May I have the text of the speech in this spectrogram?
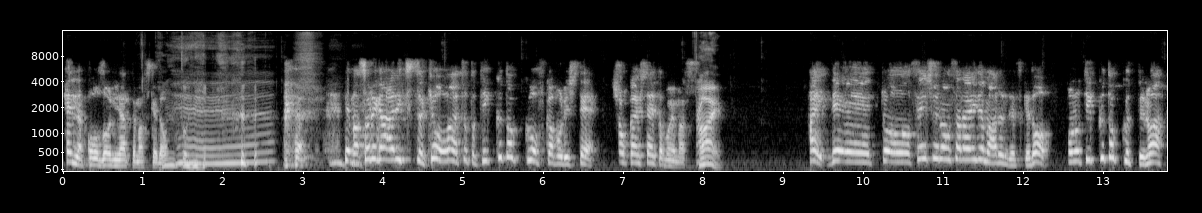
変な構造になってますけど。本当に で、まあ、それがありつつ、今日はちょっと TikTok を深掘りして紹介したいと思います。はいはい。で、えーっと、先週のおさらいでもあるんですけど、この TikTok っていうのは、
